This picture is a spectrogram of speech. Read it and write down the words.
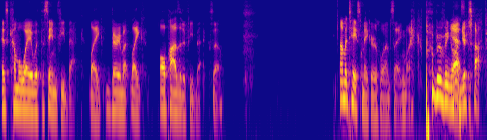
has come away with the same feedback. Like very much, like all positive feedback. So. I'm a tastemaker, is what I'm saying, Mike. But moving Yes. on, your topic.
